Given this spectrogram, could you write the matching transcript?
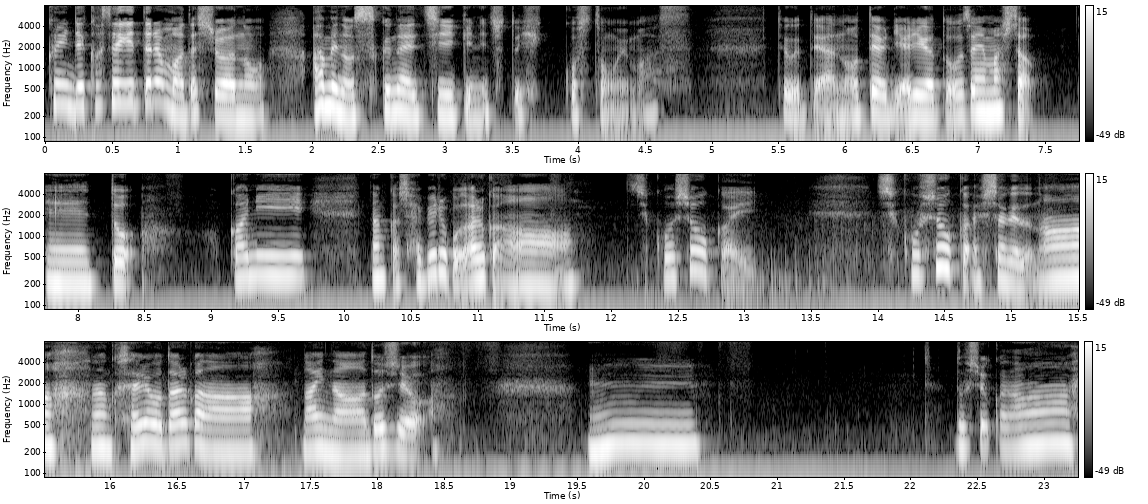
国で稼げたらもう私はあの雨の少ない地域にちょっと引っ越すと思います。ということであのお便りありがとうございました。えー、っと他になんか喋ることあるかな？自己紹介自己紹介したけどな。なんか喋ることあるかな。ないな。どうしよう。うん。どうしようかな。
